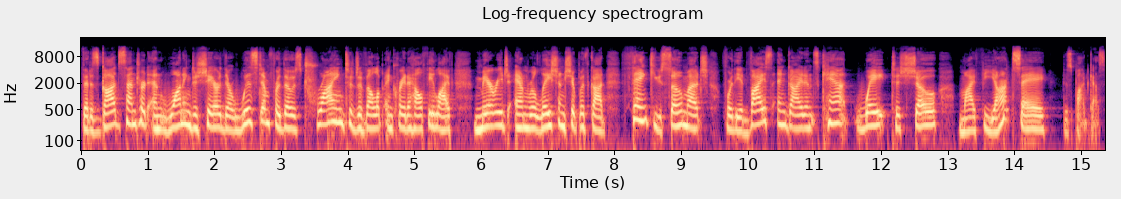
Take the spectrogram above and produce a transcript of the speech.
that is God centered and wanting to share their wisdom for those trying to develop and create a healthy life, marriage, and relationship with God. Thank you so much for the advice and guidance. Can't wait to show my fiance this podcast.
